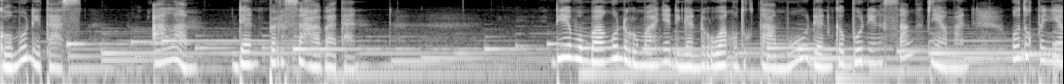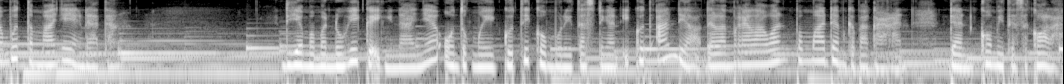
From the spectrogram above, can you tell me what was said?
komunitas, alam, dan persahabatan. Dia membangun rumahnya dengan ruang untuk tamu dan kebun yang sangat nyaman untuk menyambut temannya yang datang. Dia memenuhi keinginannya untuk mengikuti komunitas dengan ikut andil dalam relawan pemadam kebakaran dan komite sekolah.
